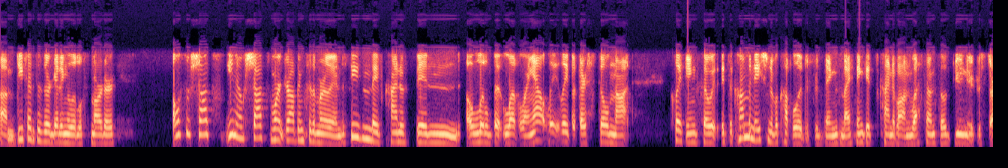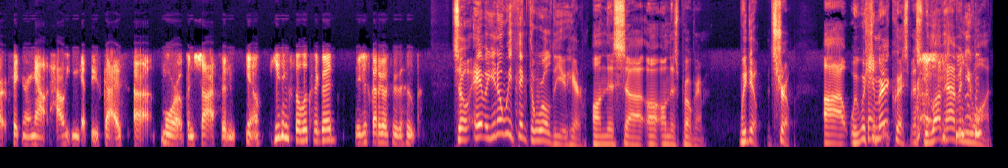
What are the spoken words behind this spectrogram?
Um, defenses are getting a little smarter. Also, shots, you know, shots weren't dropping for them earlier in the season. They've kind of been a little bit leveling out lately, but they're still not clicking. So it, it's a combination of a couple of different things, and I think it's kind of on Wes Unseld Jr. to start figuring out how he can get these guys uh, more open shots. And you know, he thinks the looks are good. They just got to go through the hoop. So Ava, you know, we think the world of you here on this uh, on this program. We do. It's true. Uh, we wish Thank you Merry you. Christmas. We love having you on.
